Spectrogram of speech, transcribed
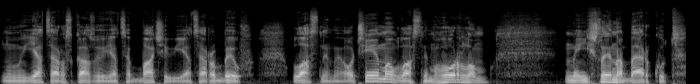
ну я це розказую, я це бачив, я це робив власними очима, власним горлом. Ми йшли на Беркут,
